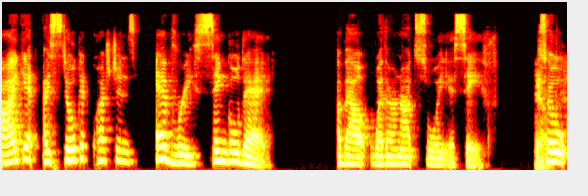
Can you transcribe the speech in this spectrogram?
I get, I still get questions every single day about whether or not soy is safe. Yeah. So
